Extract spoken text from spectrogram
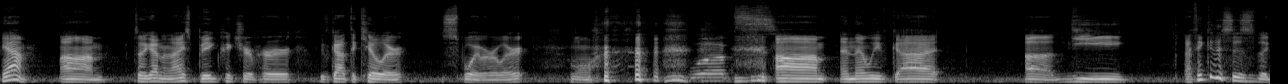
Yeah. Um, so we got a nice big picture of her. We've got the killer. Spoiler alert. Whoops. um, and then we've got uh, the. I think this is the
